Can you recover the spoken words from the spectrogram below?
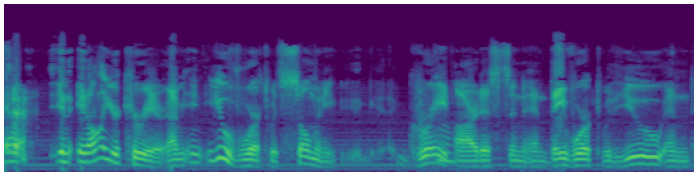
now, in, in all your career, I mean, you've worked with so many great artists, and, and they've worked with you. And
